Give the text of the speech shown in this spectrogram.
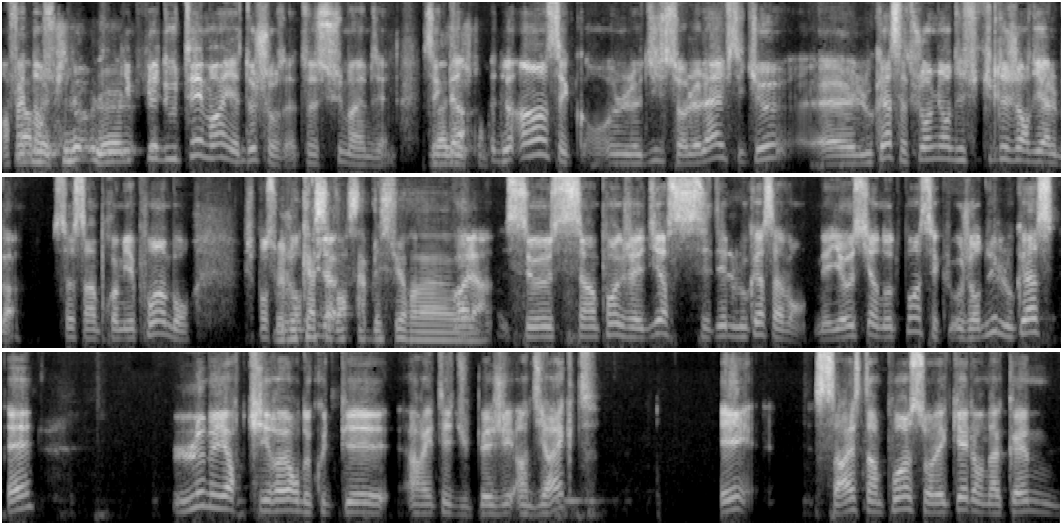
En fait, Non, dans mais ce Philo, le- qui me fait douter, moi, il y a deux choses. Excuse-moi, MZN. C'est que de un, c'est qu'on le dit sur le live, c'est que euh, Lucas a toujours mis en difficulté Jordi Alba. Ça, c'est un premier point. Bon, je pense que Le Lucas avant sa blessure, euh, Voilà, c'est c'est un point que j'allais dire, c'était le Lucas avant. Mais il y a aussi un autre point, c'est qu'aujourd'hui, Lucas est le meilleur tireur de coups de pied arrêté du PSG indirect. Et ça reste un point sur lequel on a quand même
